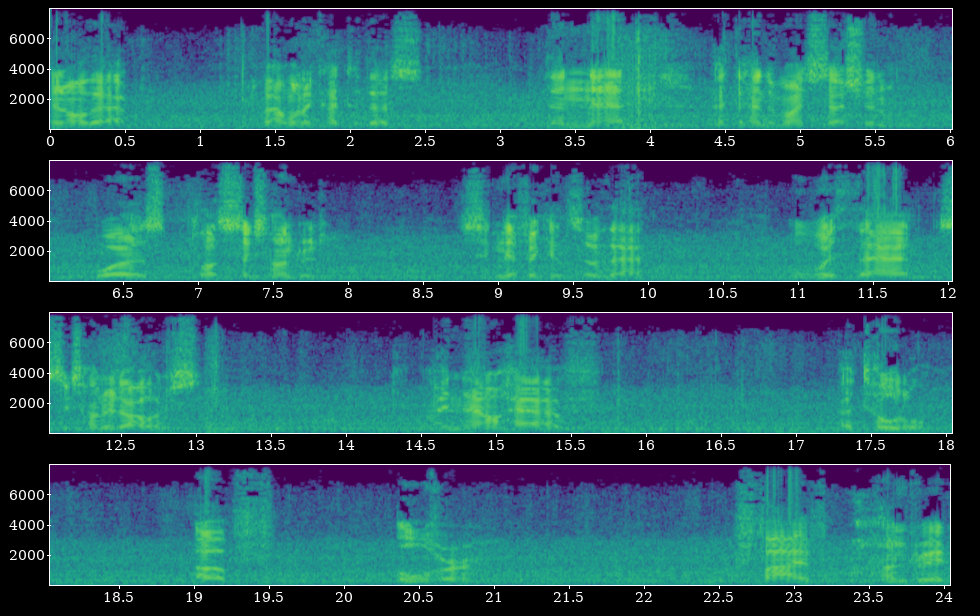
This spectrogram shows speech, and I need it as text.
and all that. But I want to cut to this. The net at the end of my session was plus 600. Significance of that. With that $600, I now have a total of over five hundred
